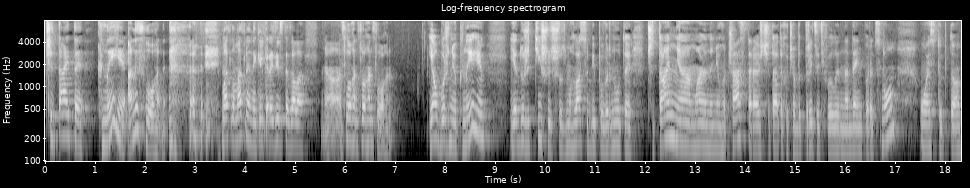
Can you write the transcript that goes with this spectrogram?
читайте. Книги, а не слогани. Масло Масляне кілька разів сказала слоган, слоган, слоган. Я обожнюю книги. Я дуже тішусь, що змогла собі повернути читання, маю на нього час, стараюсь читати хоча б 30 хвилин на день перед сном. Ось, тобто,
